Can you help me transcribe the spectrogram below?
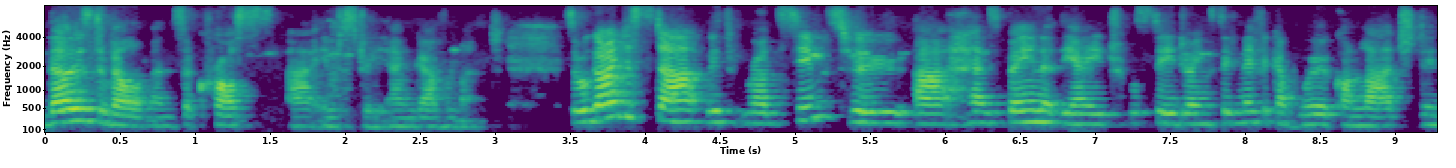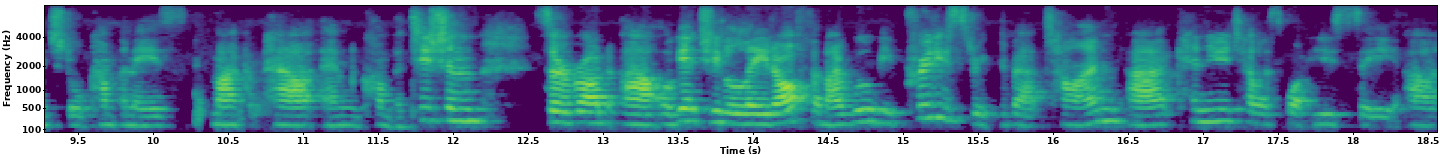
those developments across uh, industry and government. So we're going to start with Rod Sims, who uh, has been at the ACCC doing significant work on large digital companies, market power and competition, so Rod, uh, I'll get you to lead off and I will be pretty strict about time. Uh, can you tell us what you see uh,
